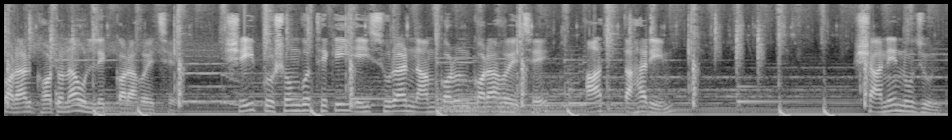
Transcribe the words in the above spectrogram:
করার ঘটনা উল্লেখ করা হয়েছে। সেই প্রসঙ্গ থেকেই এই সুরার নামকরণ করা হয়েছে আত তাহারিম। শানে নজুল,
